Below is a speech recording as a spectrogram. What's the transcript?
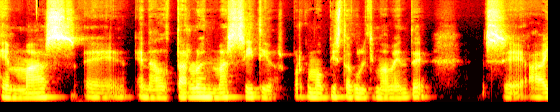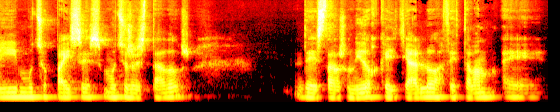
en más, eh, en adoptarlo en más sitios, porque hemos visto que últimamente hay muchos países, muchos estados de Estados Unidos que ya lo aceptaban eh,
